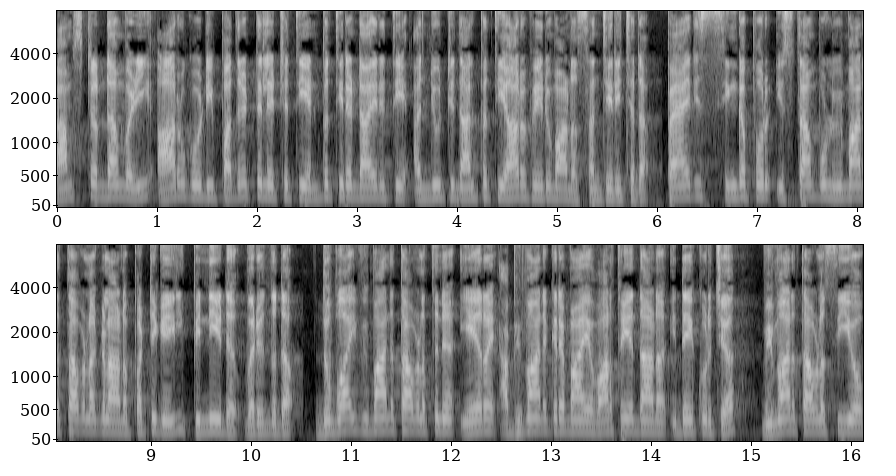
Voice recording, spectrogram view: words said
ആംസ്റ്റർഡാം വഴി ആറ് കോടി പതിനെട്ട് ലക്ഷത്തി എൺപത്തിരണ്ടായിരത്തി അഞ്ഞൂറ്റി നാൽപ്പത്തി ആറ് പേരുമാണ് സഞ്ചരിച്ചത്. പാരീസ് സിംഗപ്പൂർ ഇസ്താംബുൾ വിമാനത്താവളങ്ങളാണ് പട്ടികയിൽ പിന്നീട് വരുന്നത്. ദുബായ് വിമാനത്താവളത്തിന് ഏറെ അഭിമാനകരമായ വാർത്തയെന്നാണ് ഇതേക്കുറിച്ച് വിമാനത്താവള സിഇഒ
